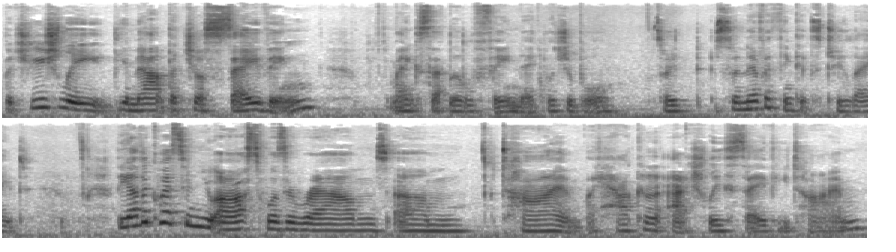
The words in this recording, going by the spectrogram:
but usually the amount that you're saving makes that little fee negligible. So, so never think it's too late. The other question you asked was around um, time, like how can it actually save you time?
